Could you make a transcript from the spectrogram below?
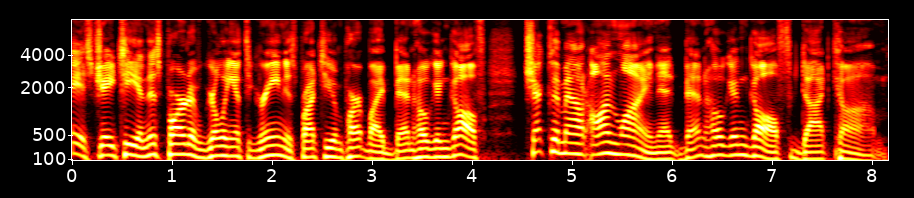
Hey, it's JT, and this part of Grilling at the Green is brought to you in part by Ben Hogan Golf. Check them out online at benhogangolf.com.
